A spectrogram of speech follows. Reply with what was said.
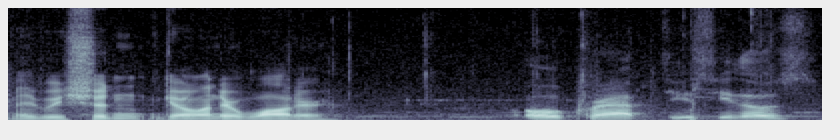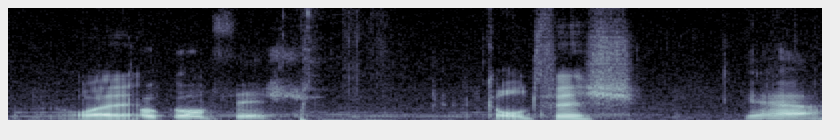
maybe we shouldn't go underwater. Oh crap. Do you see those? What? Oh, goldfish. Goldfish? Yeah.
